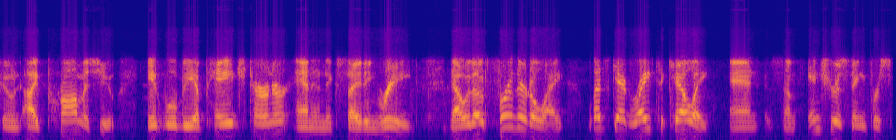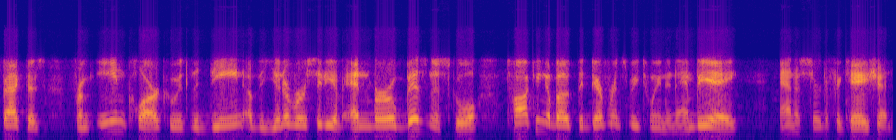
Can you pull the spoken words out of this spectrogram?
tuned. I promise you, it will be a page turner and an exciting read. Now, without further delay, let's get right to Kelly and some interesting perspectives from Ian Clarke, who is the Dean of the University of Edinburgh Business School, talking about the difference between an MBA and a certification.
